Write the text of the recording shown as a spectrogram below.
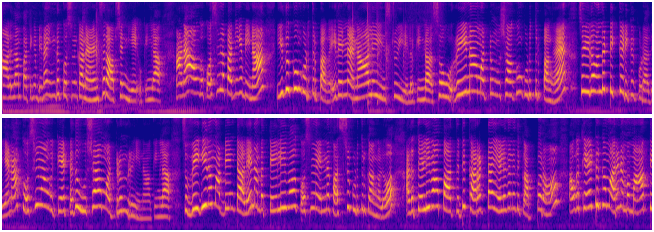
நாலு தான் பார்த்தீங்க அப்படின்னா இந்த கொஸ்டினுக்கான ஆன்சர் ஆப்ஷன் ஏ ஓகேங்களா ஆனால் அவங்க கொஸ்டினில் பார்த்தீங்க அப்படின்னா இதுக்கும் கொடுத்துருப்பாங்க. இது என்ன? நாலு ஈஸ்டு ஏழு ஓகேங்களா ஸோ ரீனா மற்றும் உஷாக்கும் கொடுத்துருப்பாங்க. ஸோ இதை வந்து டிக் அடிக்கக்கூடாது. ஏன்னா கொஸ்டின் அவங்க கேட்டது உஷா மற்றும் ரீனா ஓகேங்களா ஸோ விகிதம் அப்படின்ட்டாலே நம்ம தெளிவாக கொஸ்டினில் என்ன ஃபஸ்ட்டு கொடுத்துருக்காங்களோ அதை தெளிவாக பார்த்துட்டு கரெக்டாக எழுதுனதுக்கு அப்புறம் அவங்க கேட்டிருக்க மாதிரி நம்ம மாற்றி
